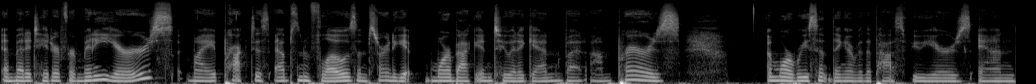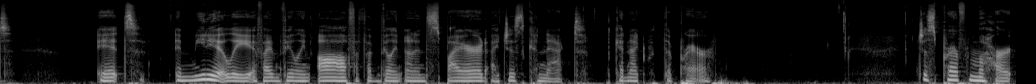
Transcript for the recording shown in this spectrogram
a meditator for many years. My practice ebbs and flows. I'm starting to get more back into it again, but um, prayer is a more recent thing over the past few years. And it immediately, if I'm feeling off, if I'm feeling uninspired, I just connect, connect with the prayer. Just prayer from the heart,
